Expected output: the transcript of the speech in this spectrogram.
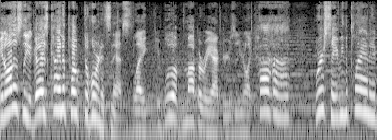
Mean, honestly, you guys kind of poked the hornet's nest. Like, you blew up Mako reactors, and you're like, ha ha, we're saving the planet.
